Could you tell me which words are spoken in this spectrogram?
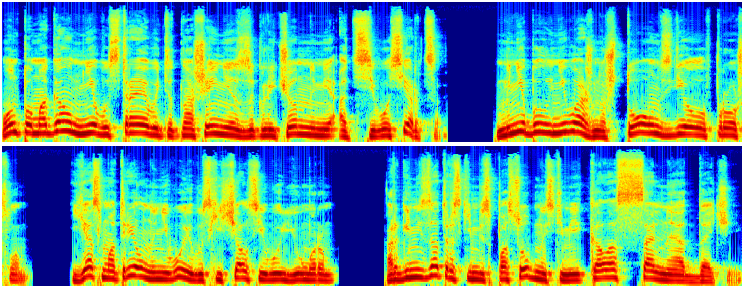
Он помогал мне выстраивать отношения с заключенными от всего сердца. Мне было неважно, что он сделал в прошлом. Я смотрел на него и восхищался его юмором, организаторскими способностями и колоссальной отдачей.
